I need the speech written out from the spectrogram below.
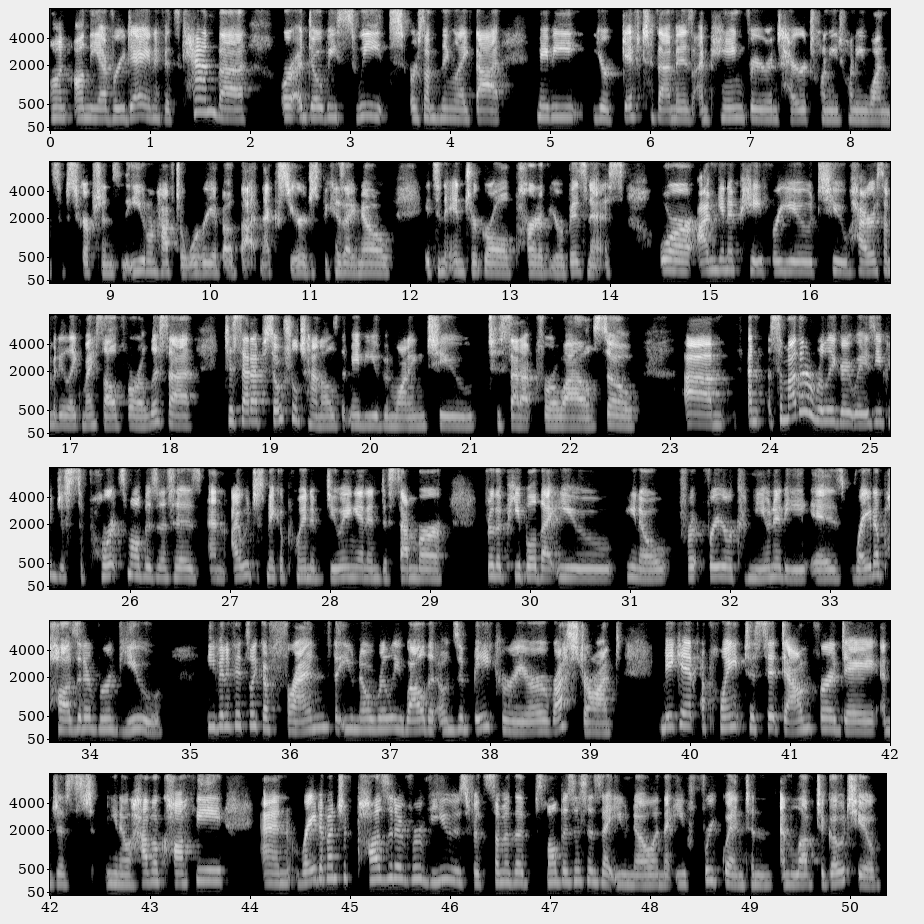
on, on the everyday. And if it's Canva or Adobe Suite or something like that, maybe your gift to them is I'm paying for your entire 2021 subscription so that you don't have to worry about that next year just because I know it's an integral part of your business. Or I'm going to pay for you to hire somebody like myself or Alyssa to set up social channels that maybe you've been wanting to to set up for a while. So um, and some other really great ways you can just support small businesses. And I would just make a point of doing it in December for the people that you, you know, for, for your community is write a positive review even if it's like a friend that you know really well that owns a bakery or a restaurant make it a point to sit down for a day and just you know have a coffee and write a bunch of positive reviews for some of the small businesses that you know and that you frequent and, and love to go to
